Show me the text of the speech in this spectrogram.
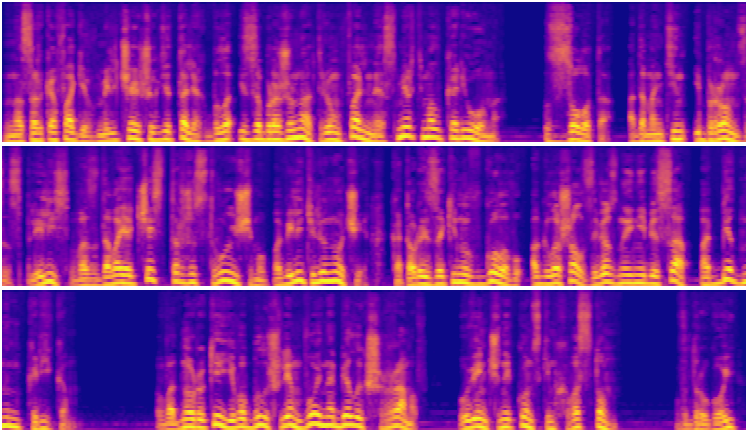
На саркофаге в мельчайших деталях была изображена триумфальная смерть Малкариона. Золото, адамантин и бронза сплелись, воздавая честь торжествующему повелителю ночи, который, закинув голову, оглашал звездные небеса победным криком. В одной руке его был шлем воина белых шрамов, увенчанный конским хвостом, в другой —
